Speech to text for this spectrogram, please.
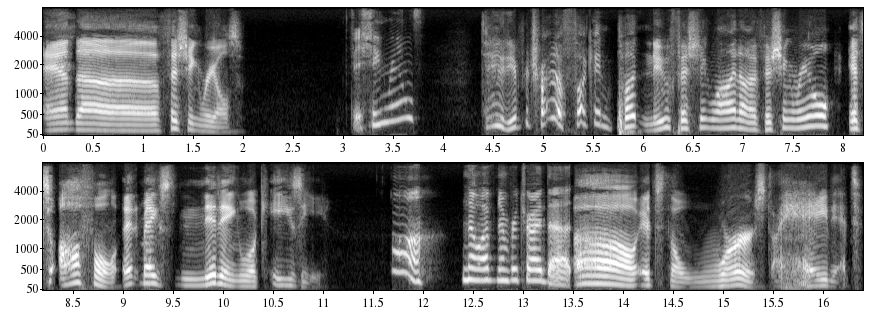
and uh, fishing reels. Fishing reels? Dude, you ever try to fucking put new fishing line on a fishing reel? It's awful. It makes knitting look easy. Oh, no, I've never tried that. Oh, it's the worst. I hate it.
